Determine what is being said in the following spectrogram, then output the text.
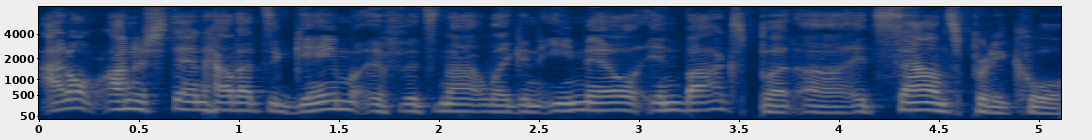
I don't understand how that's a game if it's not like an email inbox, but uh, it sounds pretty cool.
